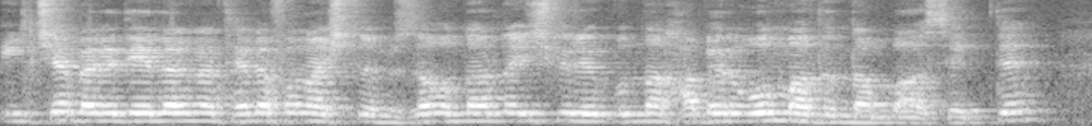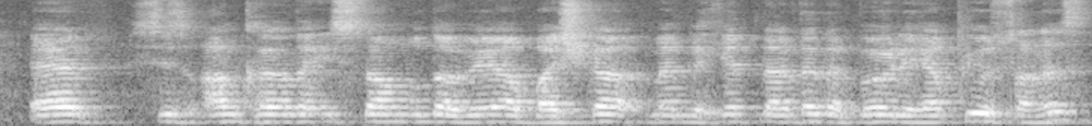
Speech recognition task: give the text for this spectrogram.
ilçe belediyelerine telefon açtığımızda onların da hiçbiri bundan haberi olmadığından bahsetti. Eğer siz Ankara'da, İstanbul'da veya başka memleketlerde de böyle yapıyorsanız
